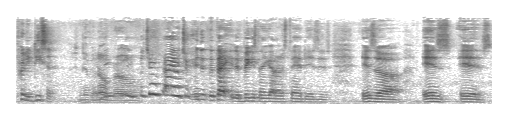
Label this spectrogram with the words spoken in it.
pretty decent. you never know, bro. But you, hey, but you, the, the thing, the biggest thing you gotta understand is, is, is, uh, is, is,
